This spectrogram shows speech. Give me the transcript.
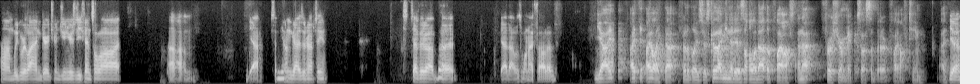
um, we'd rely on Gary Trent Jr.'s defense a lot. Um, yeah, some young guys would have to step it up. But yeah, that was one I thought of. Yeah, I I, th- I like that for the Blazers because I mean it is all about the playoffs, and that for sure makes us a better playoff team. I, Yeah.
